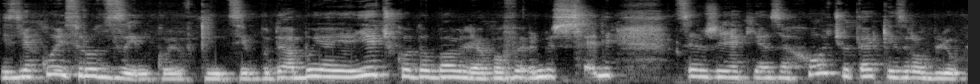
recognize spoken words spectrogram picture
з якоюсь родзинкою в кінці буде. Або я яєчко додавлю, або вермішелі. Це вже як я захочу, так і зроблю.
